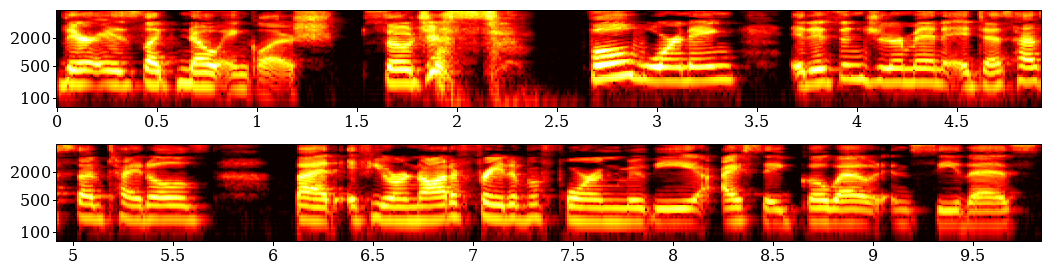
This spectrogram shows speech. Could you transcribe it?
there is like no English. So just full warning, it is in German. It does have subtitles, but if you are not afraid of a foreign movie, I say go out and see this.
